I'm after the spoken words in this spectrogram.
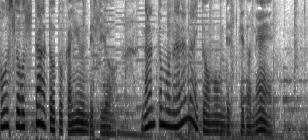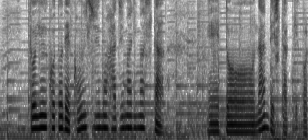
放送スタートとか言うんですよ。なんともならないと思うんですけどね。ということで今週も始まりました。えーと、何でしたっけこれ。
